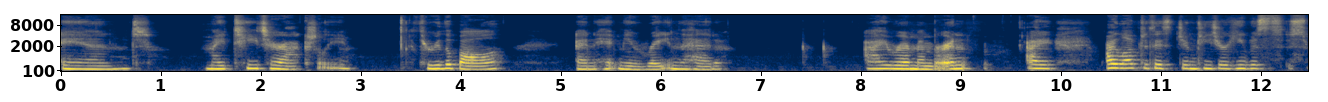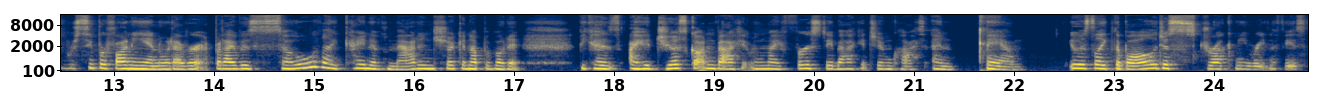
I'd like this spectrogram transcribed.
And my teacher actually threw the ball and hit me right in the head. I remember and I I loved this gym teacher. He was super funny and whatever, but I was so like kind of mad and shooken up about it because I had just gotten back. It was my first day back at gym class, and bam, it was like the ball just struck me right in the face.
